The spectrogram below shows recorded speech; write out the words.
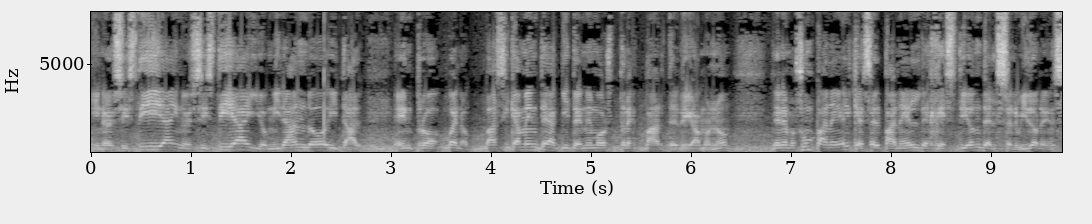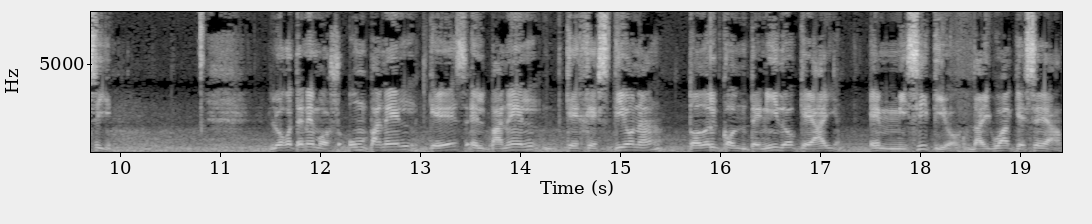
Y no existía, y no existía, y yo mirando y tal. Entro, bueno, básicamente aquí tenemos tres partes, digamos, ¿no? Tenemos un panel que es el panel de gestión del servidor en sí. Luego tenemos un panel que es el panel que gestiona todo el contenido que hay en mi sitio. Da igual que sea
